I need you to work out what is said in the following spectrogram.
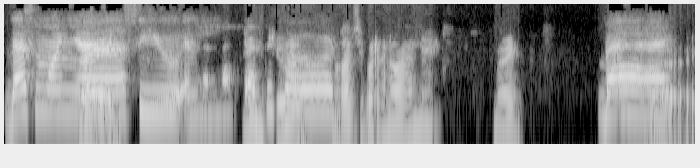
Dah semuanya. See you in the next Thank you. episode. Makasih perkenalannya. Bye. Bye. Bye.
